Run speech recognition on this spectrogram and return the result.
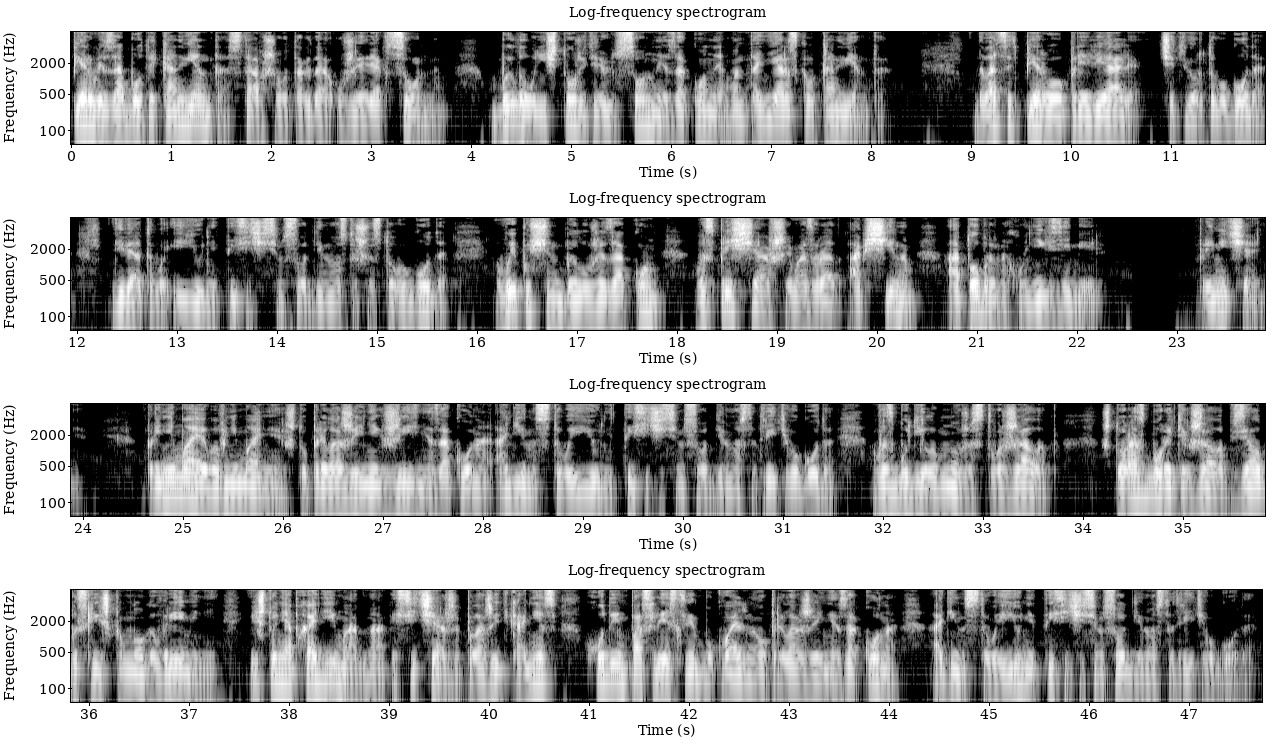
первой заботой конвента, ставшего тогда уже реакционным, было уничтожить революционные законы Монтаньярского конвента. 21 прериаля 4 года, 9 июня 1796 года, выпущен был уже закон воспрещавший возврат общинам отобранных у них земель. Примечание. Принимая во внимание, что приложение к жизни закона 11 июня 1793 года возбудило множество жалоб, что разбор этих жалоб взял бы слишком много времени и что необходимо, однако, сейчас же положить конец худым последствиям буквального приложения закона 11 июня 1793 года.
